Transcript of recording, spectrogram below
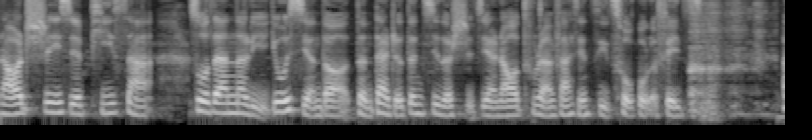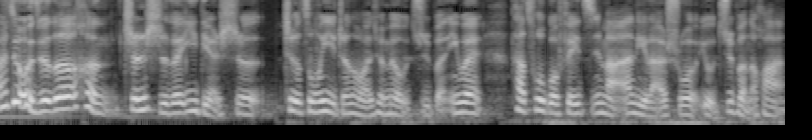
然后吃一些披萨，坐在那里悠闲的等待着登机的时间，然后突然发现自己错过了飞机。而且我觉得很真实的一点是，这个综艺真的完全没有剧本，因为他错过飞机嘛。按理来说，有剧本的话，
